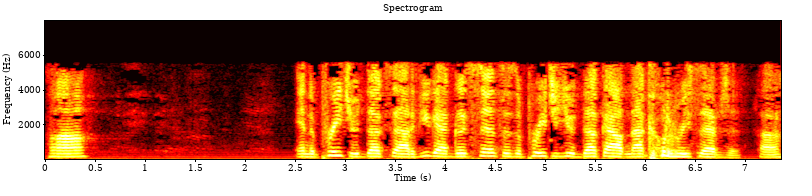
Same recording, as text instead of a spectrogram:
Huh? And the preacher ducks out. If you got good sense as a preacher, you duck out and not go to reception. Huh?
